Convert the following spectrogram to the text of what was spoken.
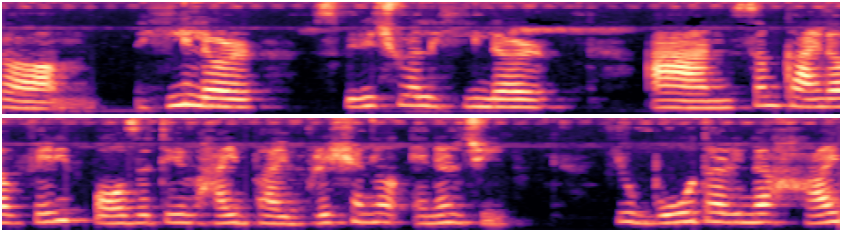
um, healer spiritual healer and some kind of very positive high vibrational energy. You both are in a high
